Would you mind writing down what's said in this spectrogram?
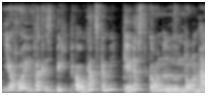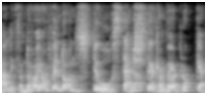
jag har ju faktiskt byggt på ganska mycket restgarn nu under de här liksom. Det har jag ändå en stor stash Ja. så jag kan börja plocka.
